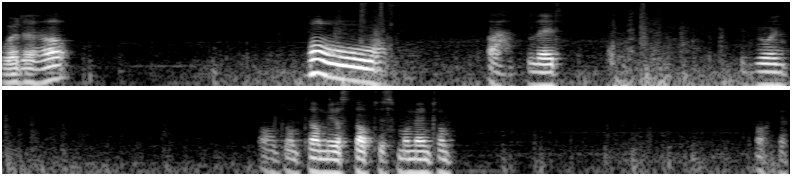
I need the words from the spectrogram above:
Where the hell? Whoa! Ah, too late. Keep going. Oh, don't tell me I stopped this momentum. Okay.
